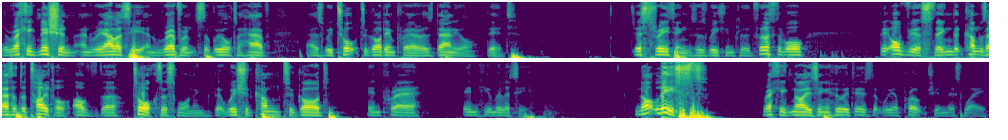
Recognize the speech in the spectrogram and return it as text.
the recognition and reality and reverence that we ought to have as we talk to God in prayer, as Daniel did. Just three things as we conclude. First of all, the obvious thing that comes out of the title of the talk this morning that we should come to God in prayer in humility. Not least, recognizing who it is that we approach in this way.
